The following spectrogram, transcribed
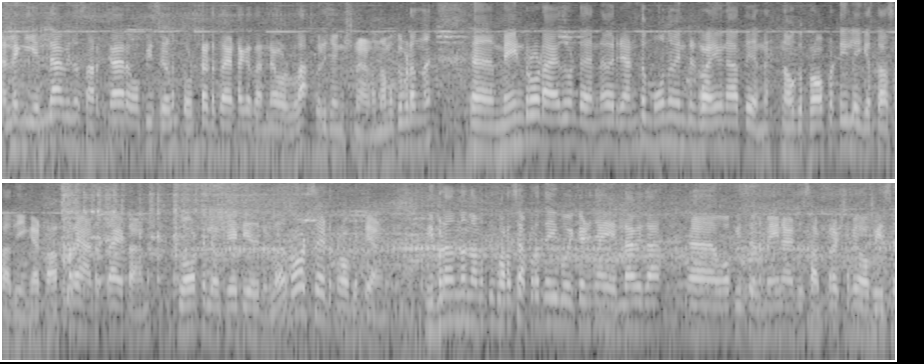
അല്ലെങ്കിൽ എല്ലാവിധ സർക്കാർ ഓഫീസുകളും തൊട്ടടുത്തായിട്ടൊക്കെ തന്നെ ഉള്ള ഒരു ജംഗ്ഷനാണ് നമുക്കിവിടെ നിന്ന് മെയിൻ റോഡ് ആയതുകൊണ്ട് തന്നെ ഒരു രണ്ട് മൂന്ന് മിനിറ്റ് ഡ്രൈവിനകത്ത് തന്നെ നമുക്ക് പ്രോപ്പർട്ടിയിലേക്ക് എത്താൻ സാധിക്കും കേട്ടോ. അത്രയും അടുത്തായിട്ടാണ് പ്ലോട്ട് ലൊക്കേറ്റ് ചെയ്തിട്ടുള്ളത്. റോഡ് സൈഡ് പ്രോപ്പർട്ടിയാണ് ഇവിടെ നിന്ന് നമുക്ക് കുറച്ച് അപ്പുറത്തേക്ക് പോയി കഴിഞ്ഞാൽ എല്ലാവിധ ഓഫീസുകൾ മെയിനായിട്ട് സബ് ട്രഷറി ഓഫീസ്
